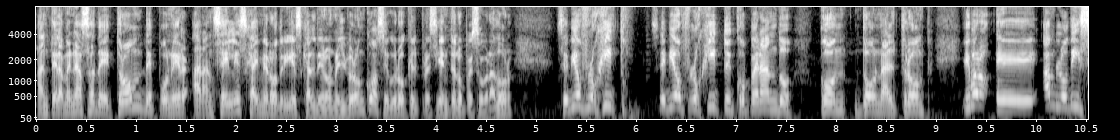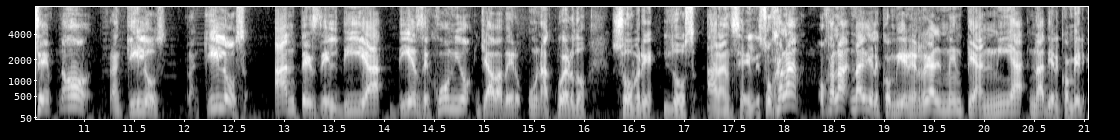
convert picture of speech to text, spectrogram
Ante la amenaza de Trump de poner aranceles, Jaime Rodríguez Calderón, el Bronco, aseguró que el presidente López Obrador se vio flojito, se vio flojito y cooperando con Donald Trump. Y bueno, eh, AMLO dice, no, tranquilos, tranquilos. Antes del día 10 de junio ya va a haber un acuerdo sobre los aranceles. Ojalá, ojalá nadie le conviene, realmente a, ni a nadie le conviene,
